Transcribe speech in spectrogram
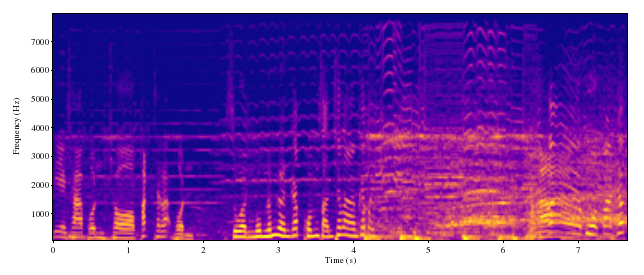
เดชาพลชพัชรพล ส่วนมุมน้ำเงินครับคมสันฉลามครับอ่าอ่าบวกมาครับ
